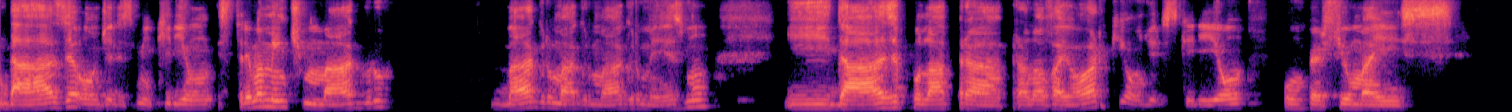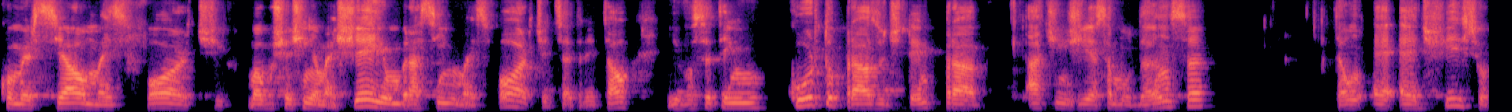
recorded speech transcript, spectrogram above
da Ásia, onde eles me queriam extremamente magro, magro, magro, magro mesmo, e da Ásia pular para Nova York, onde eles queriam um perfil mais comercial mais forte, uma bochechinha mais cheia, um bracinho mais forte, etc e tal, e você tem um curto prazo de tempo para atingir essa mudança. Então, é, é difícil,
